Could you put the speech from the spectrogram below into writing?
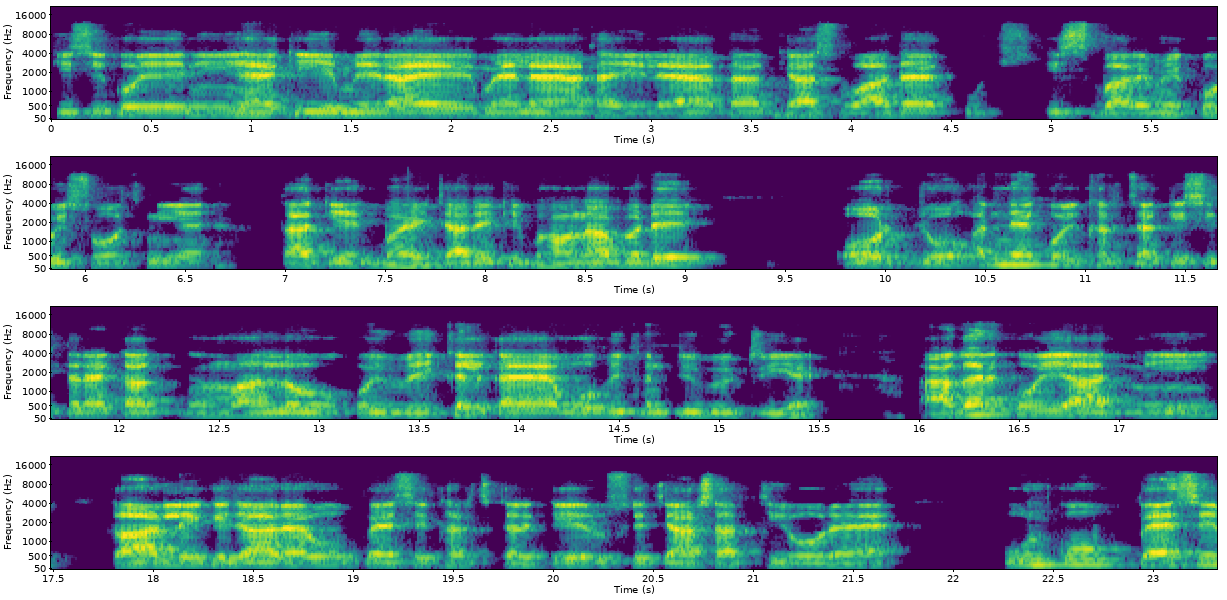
किसी को ये नहीं है कि ये मेरा है, मैं लाया था, ये लाया था, क्या स्वाद है, कुछ इस बारे में कोई सोच नहीं है, ताकि एक भाईचारे की भावना बढ़े। और जो अन्य कोई खर्चा किसी तरह का, मान लो कोई व्हीकल का है, वो भी कंट्रीब्यूटरी है। अगर कोई आदमी कार लेके जा रहा है, वो पैसे खर्च करके, उसके चार साथी हो रहे हैं, उनको पैसे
